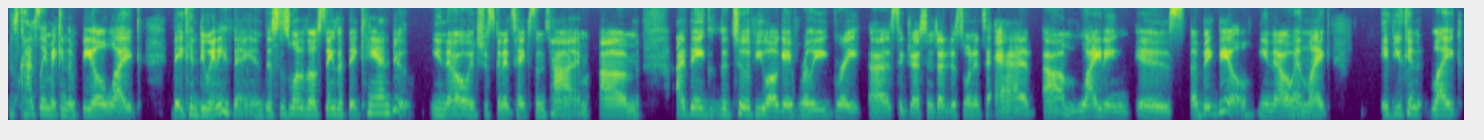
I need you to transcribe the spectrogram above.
it's constantly making them feel like they can do anything. And this is one of those things that they can do you know it's just going to take some time. Um, i think the two of you all gave really great uh, suggestions. I just wanted to add um, lighting is a big deal you know and mm-hmm. like if you can like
